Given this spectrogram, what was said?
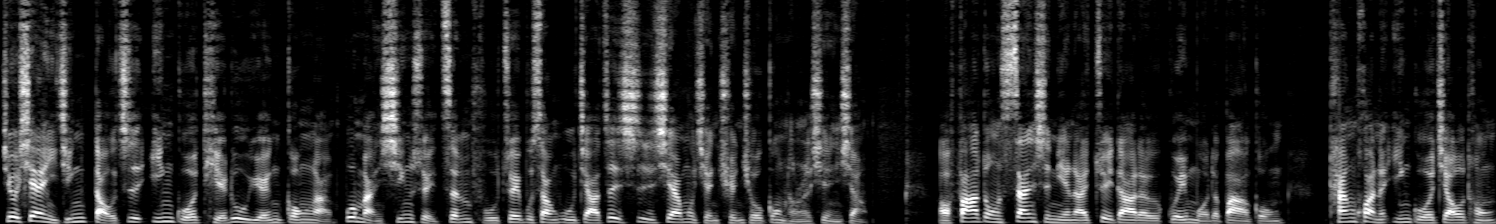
就现在已经导致英国铁路员工啊不满薪水增幅追不上物价，这是现在目前全球共同的现象。好，发动三十年来最大的规模的罢工，瘫痪了英国交通。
